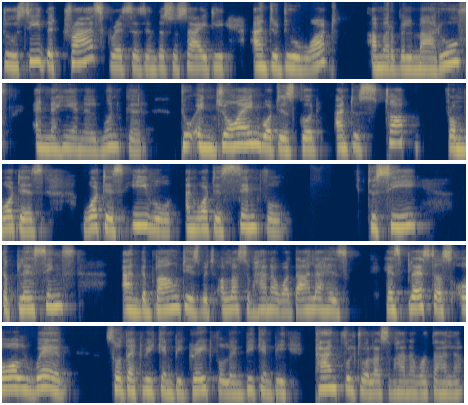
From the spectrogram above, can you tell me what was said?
to see the transgressors in the society and to do what? Amar bil maruf and nahi anil munkar, to enjoin what is good and to stop from what is what is evil and what is sinful, to see the blessings and the bounties which Allah subhanahu wa ta'ala has, has blessed us all with so that we can be grateful and we can be thankful to Allah subhanahu wa ta'ala.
